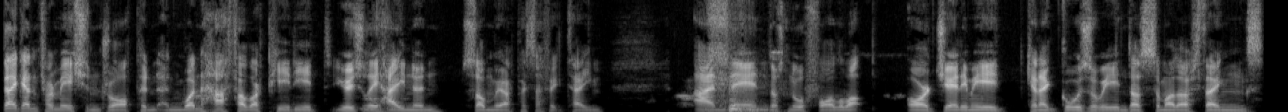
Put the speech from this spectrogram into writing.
big information drop in, in one half hour period, usually high noon, somewhere Pacific time, and then there's no follow up. Or Jeremy kind of goes away and does some other things,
